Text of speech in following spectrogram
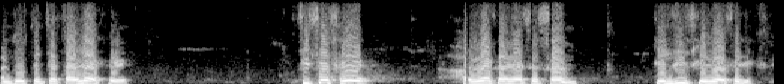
आणि जो त्यांच्या ताब्यात आहे तिथंच हे हल्ला करण्याचं सण केंद्रित केलं असं दिसते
